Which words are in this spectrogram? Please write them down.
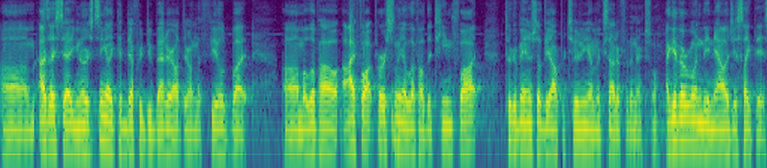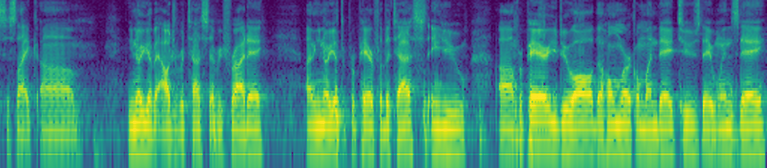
Um, as I said, you know, there's things I could definitely do better out there on the field, but um, I love how I fought personally. I love how the team fought took advantage of the opportunity. I'm excited for the next one. I give everyone the analogy just like this. It's like, um, you know, you have an algebra test every Friday. Um, you know, you have to prepare for the test, and you uh, prepare. You do all the homework on Monday, Tuesday, Wednesday.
